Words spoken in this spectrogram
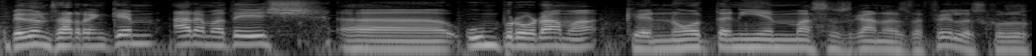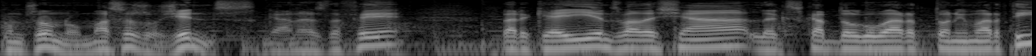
Bé, doncs arrenquem ara mateix eh, un programa que no teníem masses ganes de fer, les coses com són, no masses o gens ganes de fer, perquè ahir ens va deixar l'excap del govern Toni Martí,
